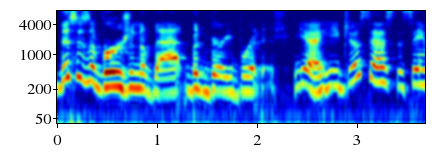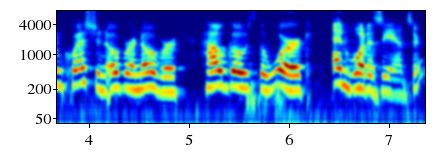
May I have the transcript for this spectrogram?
this is a version of that but very British. Yeah, he just asked the same question over and over. How goes the work? And what is the answer?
